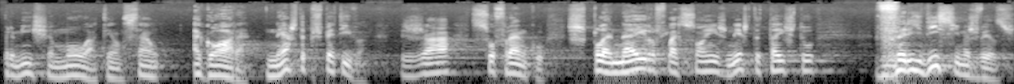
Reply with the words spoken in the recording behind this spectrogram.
Para mim chamou a atenção agora, nesta perspectiva já sou franco, explanei reflexões neste texto variedíssimas vezes.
